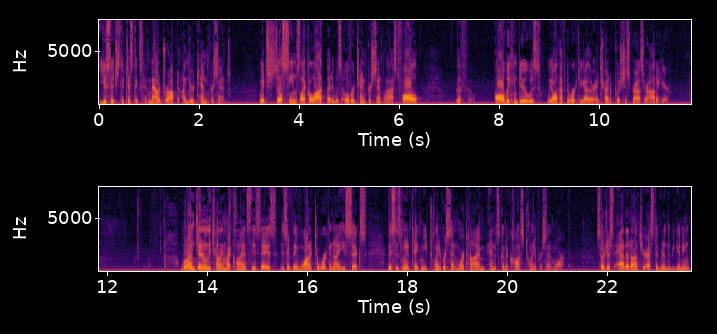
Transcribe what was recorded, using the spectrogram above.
usage statistics have now dropped under 10%, which still seems like a lot, but it was over 10% last fall. The, all we can do is we all have to work together and try to push this browser out of here. What I'm generally telling my clients these days is if they want it to work in IE6, this is going to take me 20% more time and it's going to cost 20% more. So just add that onto your estimate in the beginning.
